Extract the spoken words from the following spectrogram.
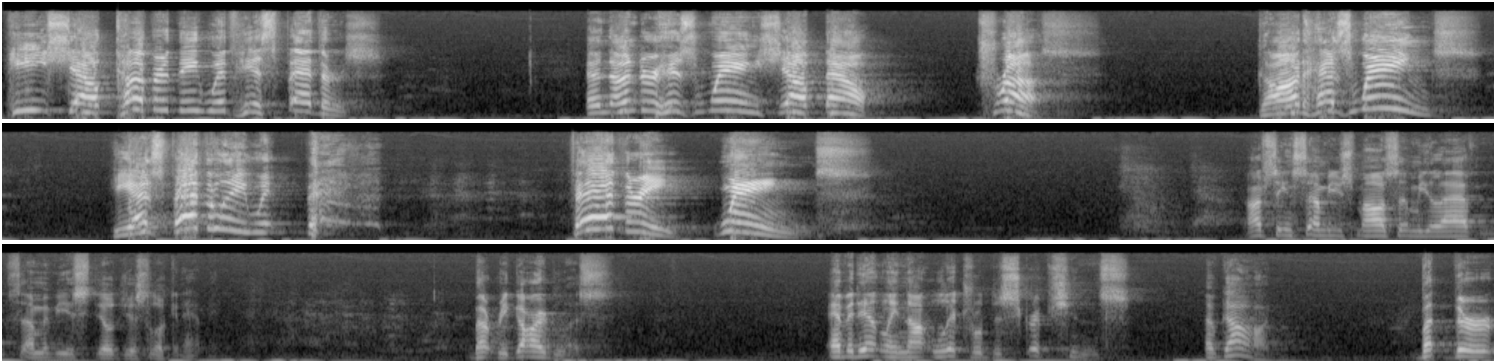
he shall cover thee with his feathers, and under his wings shalt thou trust. God has wings. He has feathery, feathery wings. I've seen some of you smile, some of you laugh, and some of you still just looking at me. But regardless, evidently not literal descriptions of God, but they're,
